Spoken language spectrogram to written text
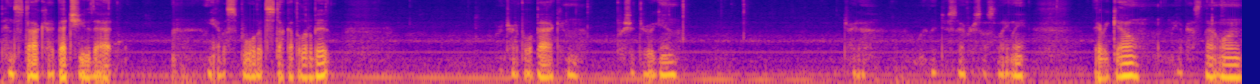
pins stuck. I bet you that we have a spool that's stuck up a little bit. We're Try to pull it back and push it through again. Try to move it just ever so slightly. There we go. Made it past that one.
